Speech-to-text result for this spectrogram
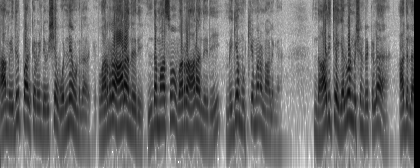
நாம் எதிர்பார்க்க வேண்டிய விஷயம் ஒன்றே ஒன்று தான் இருக்குது வர்ற ஆறாம் தேதி இந்த மாதம் வர்ற ஆறாம் தேதி மிக முக்கியமான நாளுங்க. இந்த ஆதித்யா எல்வன் மிஷன் இருக்குல்ல அதில்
